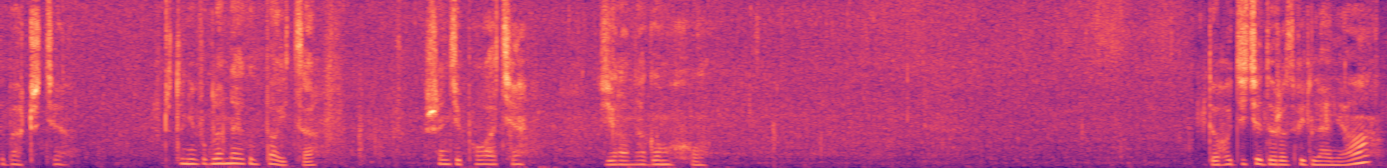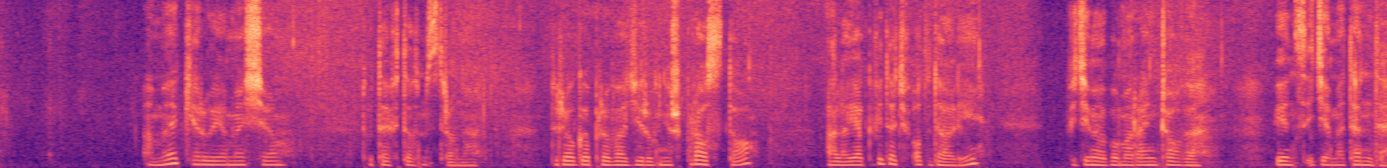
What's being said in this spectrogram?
Zobaczcie. Czy to nie wygląda jak w bajce? Wszędzie połacie zielonego mchu. Dochodzicie do rozwidlenia, a my kierujemy się tutaj w tą stronę. Droga prowadzi również prosto, ale jak widać w oddali widzimy pomarańczowe, więc idziemy tędy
